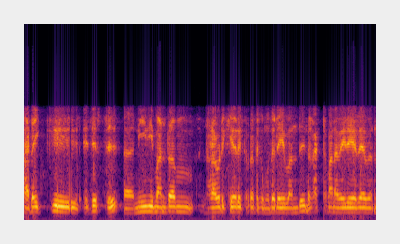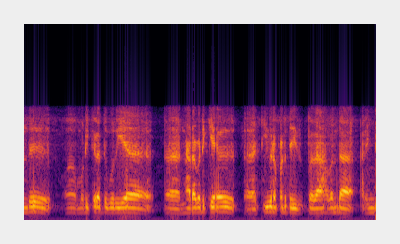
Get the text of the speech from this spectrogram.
தடைக்கு எதிர்த்து நீதிமன்றம் நடவடிக்கை எடுக்கிறதுக்கு முதலே வந்து இந்த கட்டமான வேலையில வந்து முடிக்கிறதுக்குரிய நடவடிக்கைகள் தீவிரப்படுத்தி இருப்பதாக வந்து அறிஞ்ச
